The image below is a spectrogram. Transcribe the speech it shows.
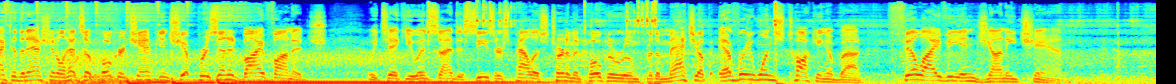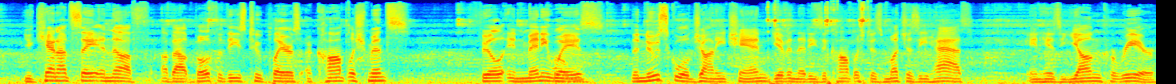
Back to the National Heads Up Poker Championship presented by Vonage. We take you inside the Caesars Palace Tournament Poker Room for the matchup everyone's talking about Phil Ivey and Johnny Chan. You cannot say enough about both of these two players' accomplishments. Phil, in many oh. ways, the new school Johnny Chan, given that he's accomplished as much as he has in his young career.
